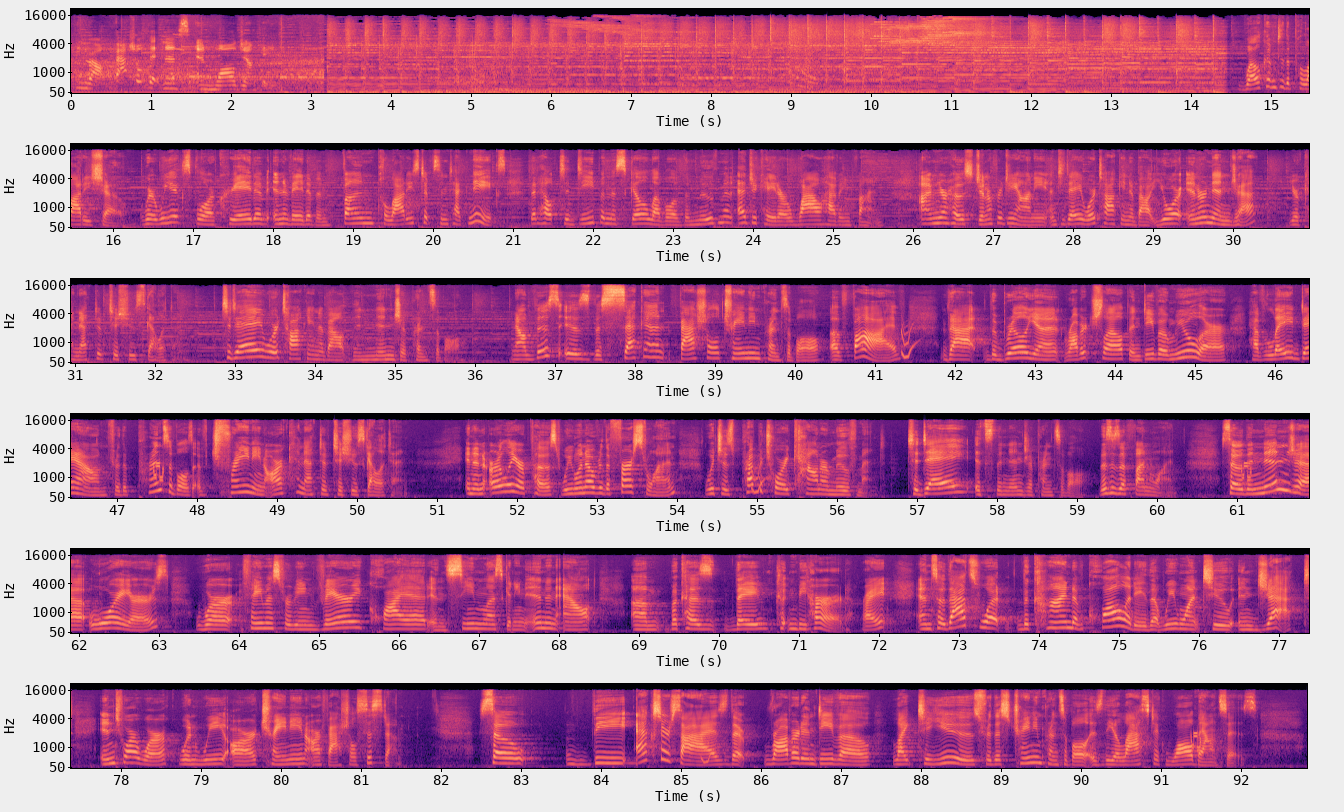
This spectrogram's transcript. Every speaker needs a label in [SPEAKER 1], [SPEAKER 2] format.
[SPEAKER 1] talking about fascial fitness and wall jumping. Welcome to the Pilates Show, where we explore creative, innovative, and fun Pilates tips and techniques that help to deepen the skill level of the movement educator while having fun. I'm your host, Jennifer Gianni, and today we're talking about your inner ninja, your connective tissue skeleton. Today we're talking about the ninja principle. Now this is the second fascial training principle of five that the brilliant Robert Schleip and Divo Mueller have laid down for the principles of training our connective tissue skeleton. In an earlier post, we went over the first one, which is preparatory counter movement. Today, it's the ninja principle. This is a fun one. So the ninja warriors were famous for being very quiet and seamless, getting in and out um, because they couldn't be heard, right? And so that's what the kind of quality that we want to inject into our work when we are training our fascial system. So the exercise that Robert and Divo like to use for this training principle is the elastic wall bounces.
